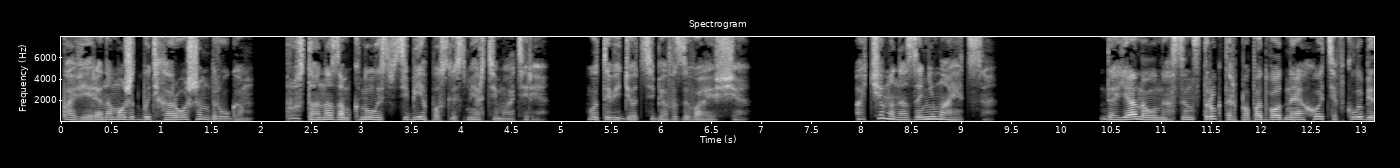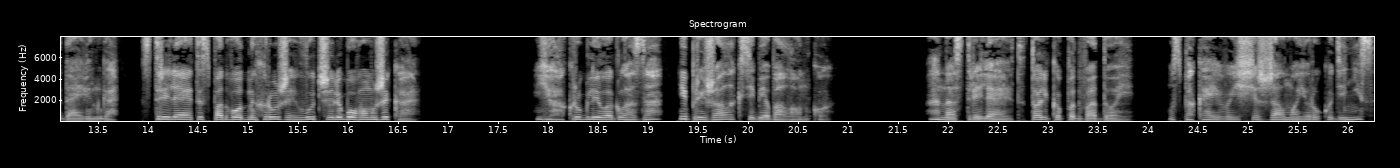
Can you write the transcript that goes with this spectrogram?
Поверь, она может быть хорошим другом, Просто она замкнулась в себе после смерти матери. Вот и ведет себя вызывающе. А чем она занимается? Даяна у нас инструктор по подводной охоте в клубе дайвинга. Стреляет из подводных ружей лучше любого мужика. Я округлила глаза и прижала к себе баллонку. Она стреляет только под водой. Успокаивающе сжал мою руку Денис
